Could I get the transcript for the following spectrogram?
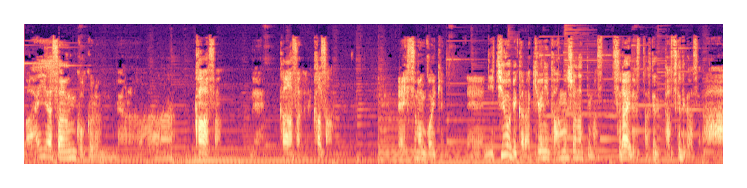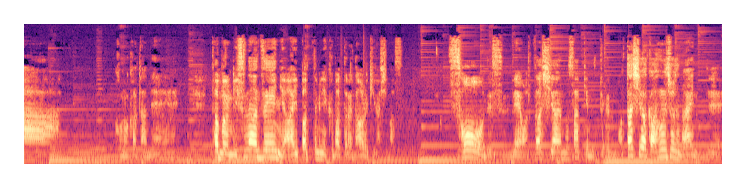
毎朝うんこ来るん。母さん、ね、母さんじゃない、母さん。えー、質問ご意見。えー、日曜日から急に花粉症になっています。辛いです。助けて、助けてください。あー、この方ね。多分、リスナー全員に iPad mini 配ったら治る気がします。そうですね。私はもうさっきも言ったけども、私は花粉症じゃないので、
